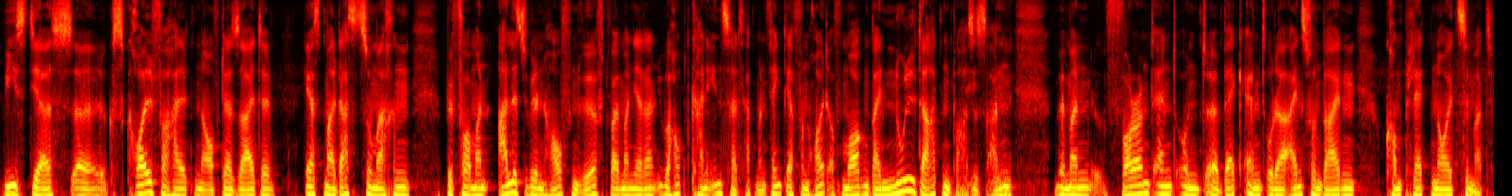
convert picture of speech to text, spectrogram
wie ist das äh, Scrollverhalten auf der Seite erstmal das zu machen, bevor man alles über den Haufen wirft, weil man ja dann überhaupt keine Insights hat. Man fängt ja von heute auf morgen bei null Datenbasis an, wenn man Frontend und äh, Backend oder eins von beiden komplett neu zimmert.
